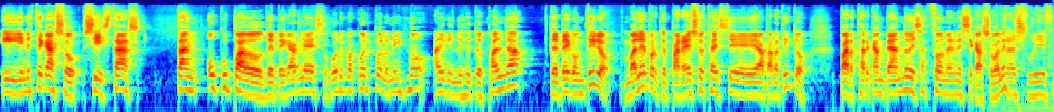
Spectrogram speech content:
Y en este caso, si estás tan ocupado de pegarle a eso cuerpo a cuerpo, lo mismo, alguien desde tu espalda te pega un tiro, ¿vale? Porque para eso está ese aparatito, para estar campeando esa zona en ese caso, ¿vale? Especially if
